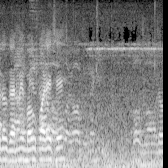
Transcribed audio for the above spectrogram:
મિત્રો તો ગરમી બહુ પડે છે. તો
